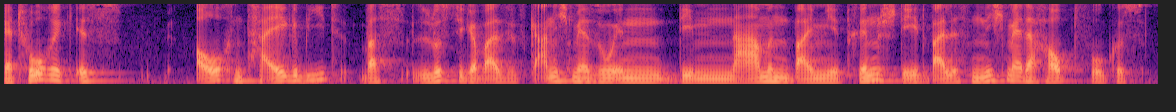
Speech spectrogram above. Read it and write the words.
Rhetorik ist auch ein Teilgebiet, was lustigerweise jetzt gar nicht mehr so in dem Namen bei mir drin steht, weil es nicht mehr der Hauptfokus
